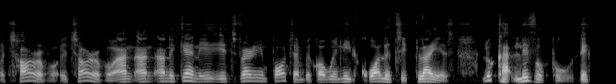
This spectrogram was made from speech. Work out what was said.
It's horrible. It's horrible. And and, and again, it, it's very important because we need quality players. Look at Liverpool. They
